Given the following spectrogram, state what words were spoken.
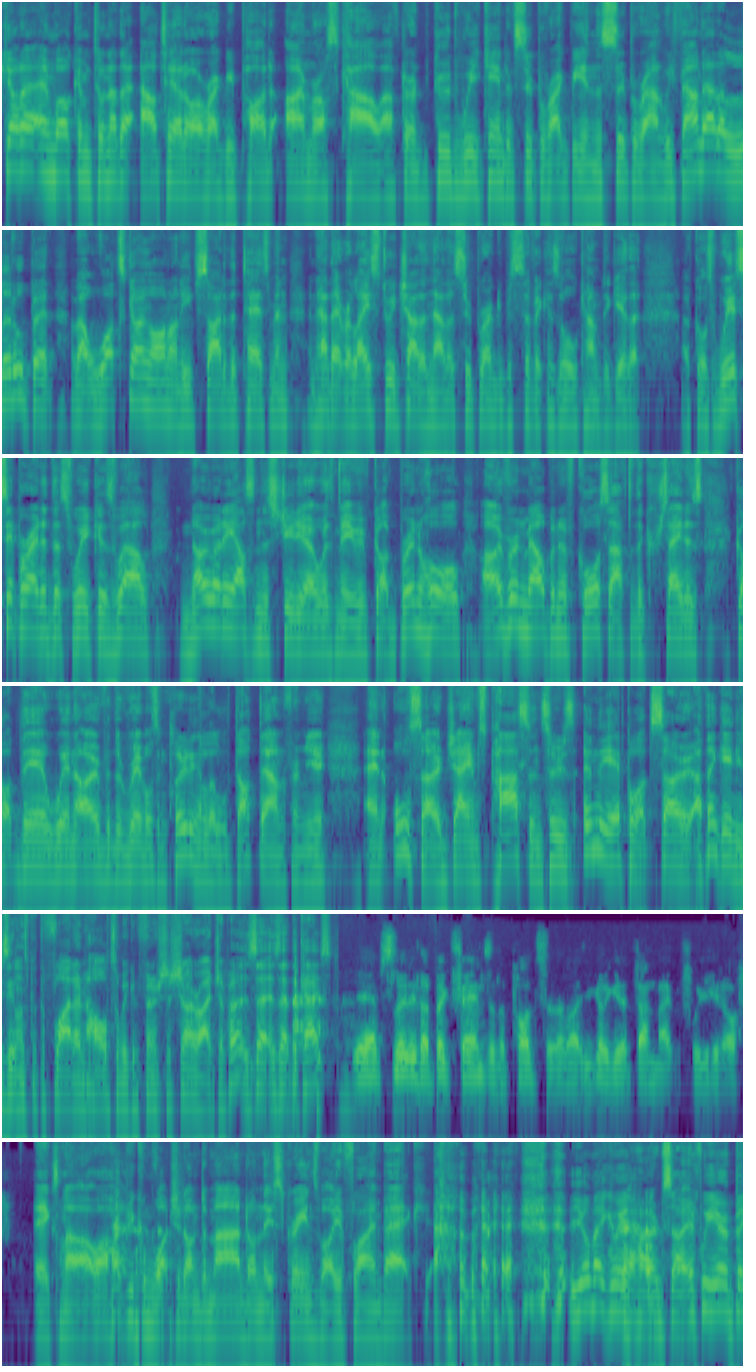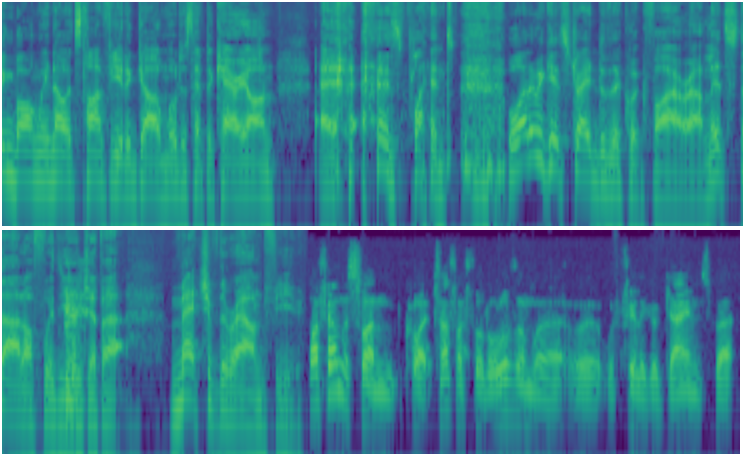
Kia ora and welcome to another Aotearoa Rugby Pod. I'm Ross Karl. After a good weekend of Super Rugby in the Super Round, we found out a little bit about what's going on on each side of the Tasman and how that relates to each other now that Super Rugby Pacific has all come together. Of course, we're separated this week as well. Nobody else in the studio with me. We've got Bryn Hall over in Melbourne, of course, after the Crusaders got their win over the Rebels, including a little dot down from you. And also James Parsons, who's in the airport. So I think Air New Zealand's put the flight on hold so we can finish the show, right, Jipper? Is that, is that the case? Yeah, absolutely. They're big fans of the pod, so they're like, you've got to get it done, mate, before you head off. Excellent. I, hope you can watch it on demand on their screens while you're flying back. you're making me at home, so if we hear a bing bong, we know it's time for you to go, and we'll just have to carry on as planned. Why don't we get straight into the quick fire round? Let's start off with you, Jipper. Match of the round for you. I found this one quite tough. I thought all of them were, were, were fairly good games, but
